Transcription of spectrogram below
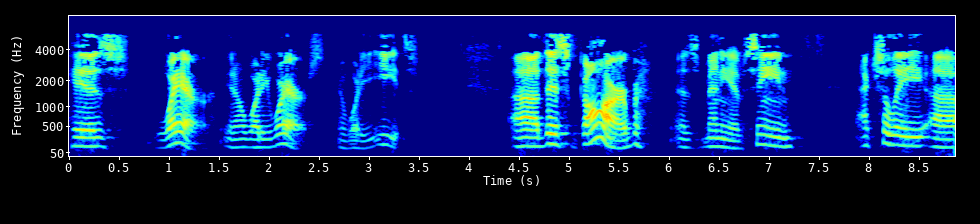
his wear, you know, what he wears and what he eats. Uh, this garb, as many have seen, actually uh,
